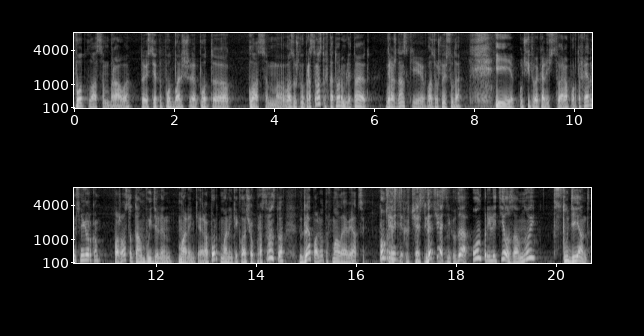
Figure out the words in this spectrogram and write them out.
под классом Браво, то есть это под, больш... э, под э, классом воздушного пространства, в котором летают гражданские воздушные суда. И учитывая количество аэропортов рядом с Нью-Йорком, пожалуйста, там выделен маленький аэропорт, маленький клочок пространства для полетов малой авиации. Он Частников, прилетел- частников. Для частников, да. Он прилетел за мной, студент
